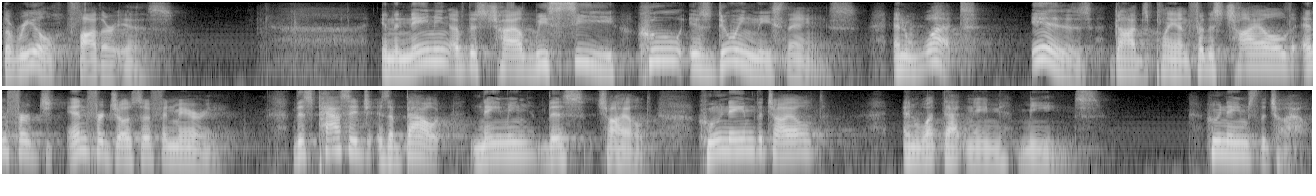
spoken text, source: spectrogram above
The real father is in the naming of this child, we see who is doing these things and what is God's plan for this child and for, and for Joseph and Mary. This passage is about naming this child. Who named the child and what that name means. Who names the child?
